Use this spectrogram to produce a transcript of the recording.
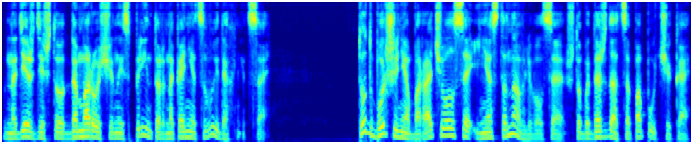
в надежде, что доморощенный спринтер наконец выдохнется. Тот больше не оборачивался и не останавливался, чтобы дождаться попутчика,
